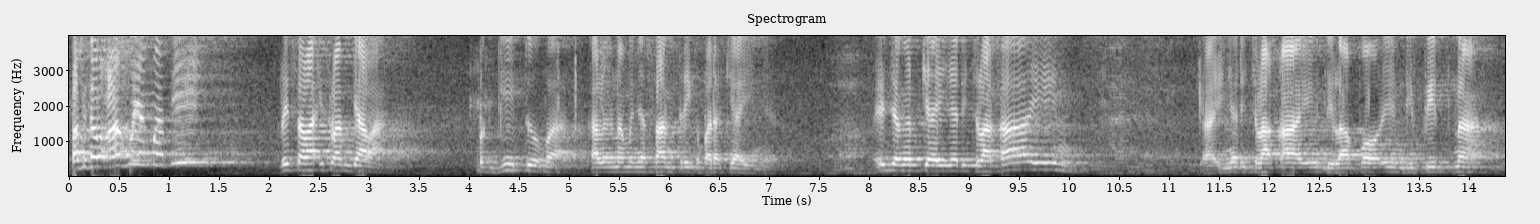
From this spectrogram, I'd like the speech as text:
Tapi kalau aku yang mati, risalah Islam jalan. Begitu Pak, kalau yang namanya santri kepada kiainya. Eh jangan kiainya dicelakain. Kiainya dicelakain, dilaporin, difitnah.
